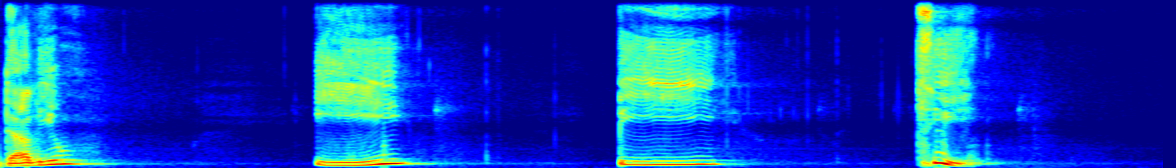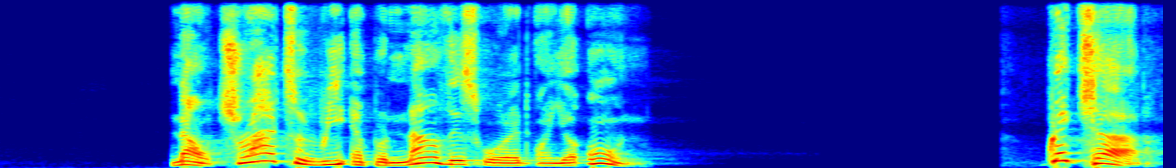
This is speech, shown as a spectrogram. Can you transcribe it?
W E B T. Now try to read and pronounce this word on your own. Great job.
